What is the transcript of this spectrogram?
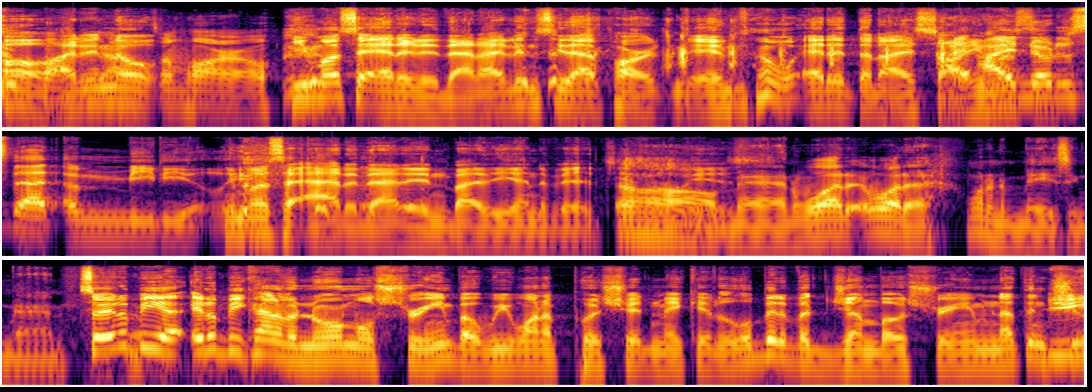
Oh, I didn't know. tomorrow. He must have edited that. I didn't see that part in the edit that I saw. I, I must have- noticed that immediately. He must have added that in by the end of it. Jeez Oh Louise. man, what what a what an amazing man. So it'll be a, it'll be kind of a normal stream, but we want to push it and make it a little bit of a jumbo stream. Nothing too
